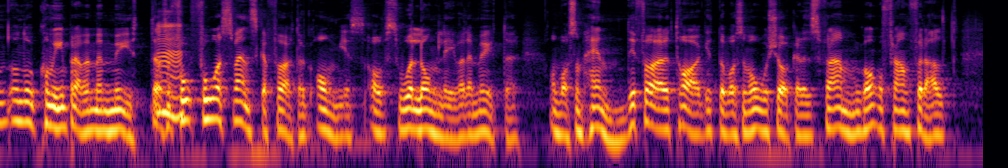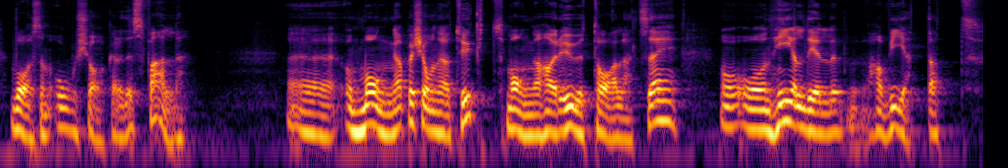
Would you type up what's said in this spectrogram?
Och, och då kommer vi in på det här med myter. Alltså, mm. Alltså, få, få, svenska företag omges av så långlivade myter om vad som hände i företaget och vad som orsakade dess framgång och framförallt vad som orsakade dess fall. Eh, och många personer har tyckt, många har uttalat sig och, och en hel del har vetat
